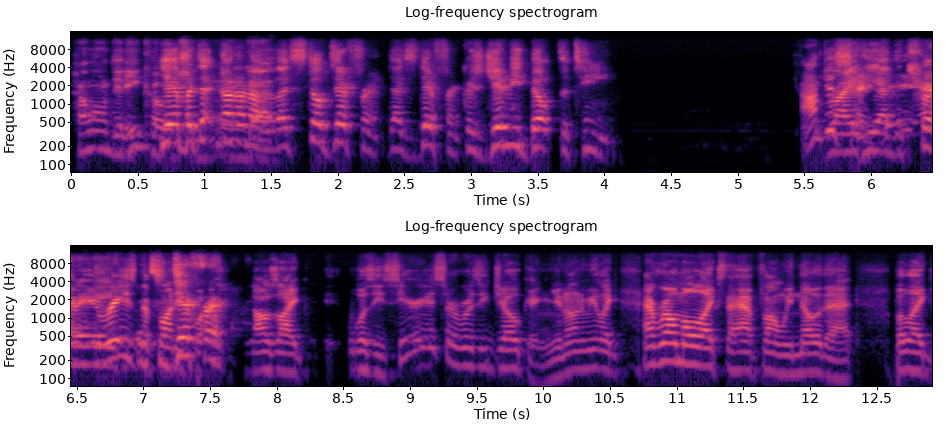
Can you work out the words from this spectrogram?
How long did he coach? Yeah, but that, no, no, no. got- That's still different. That's different because Jimmy built the team. I'm just Right, saying. he had the it- it trade. raised the It's funny different. question. I was like, was he serious or was he joking? You know what I mean? Like, and Romo likes to have fun. We know that. But like,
